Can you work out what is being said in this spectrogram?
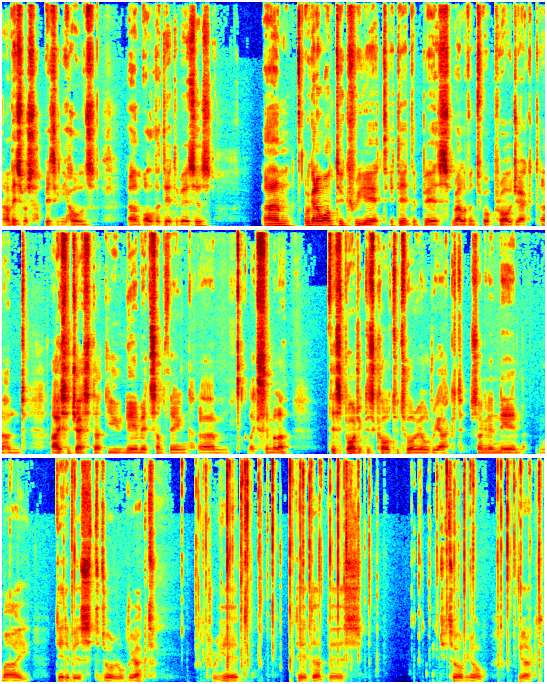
And this was basically holds um, all the databases. Um, we're going to want to create a database relevant to a project and I suggest that you name it something um, like similar. This project is called Tutorial React, so I'm going to name my database Tutorial React. Create database Tutorial React.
